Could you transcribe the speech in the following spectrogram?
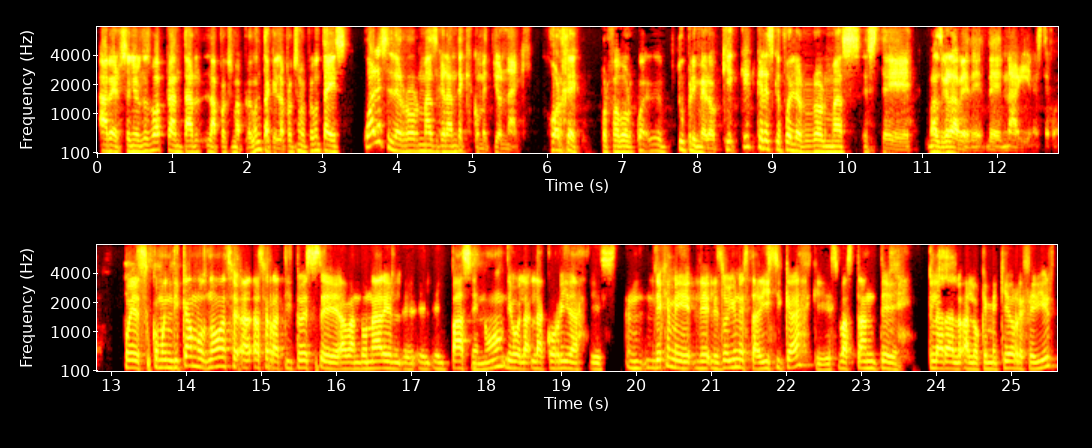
A ver, señores, les voy a plantar la próxima pregunta, que la próxima pregunta es, ¿cuál es el error más grande que cometió Nagy? Jorge, por favor, tú primero, ¿qué, crees que fue el error más, este, más grave de, de Nagy en este juego? Pues como indicamos, ¿no? Hace, hace ratito es eh, abandonar el, el, pase, ¿no? Digo, la, la corrida. Es, déjenme, les doy una estadística que es bastante clara a lo, que me quiero referir.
